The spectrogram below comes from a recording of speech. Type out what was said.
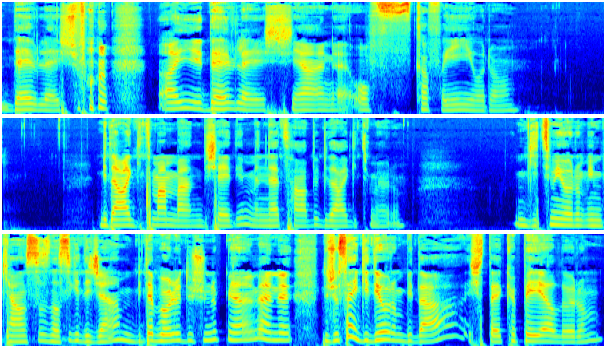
Devleş. Ay devleş yani of kafayı yiyorum. Bir daha gitmem ben bir şey değil mi? Net abi bir daha gitmiyorum gitmiyorum imkansız nasıl gideceğim bir de böyle düşünüp yani hani düşünsene gidiyorum bir daha işte köpeği alıyorum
